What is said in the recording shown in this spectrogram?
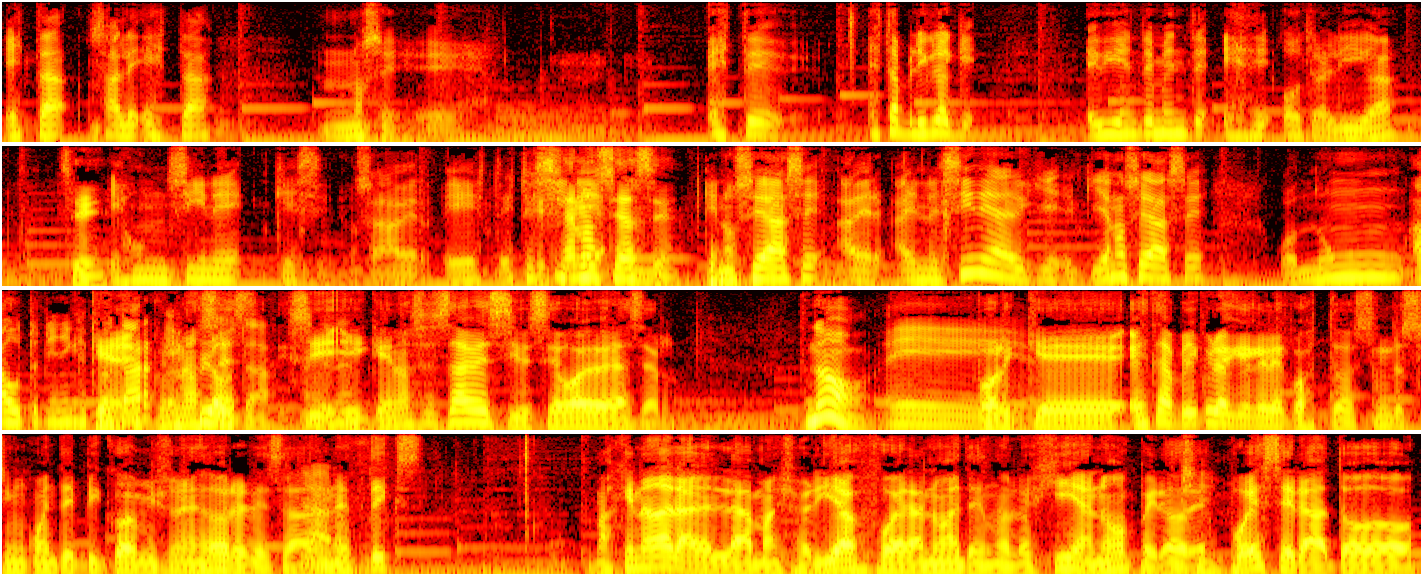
esta sale esta, no sé, eh, este, esta película que evidentemente es de otra liga, Sí. es un cine que, o sea, a ver, este, este Que ya no se hace. Que no se hace, a ver, en el cine que, que ya no se hace, cuando un auto tiene que, Que- explotar, que no se- explota. sí, y que no se sabe si se va a volver a hacer. No, eh, Porque esta película que, le costó 150 y pico de millones de dólares a Claro. Netflix. Más que nada la, la mayoría fue la nueva tecnología, ¿no? Pero Sí. después era todo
